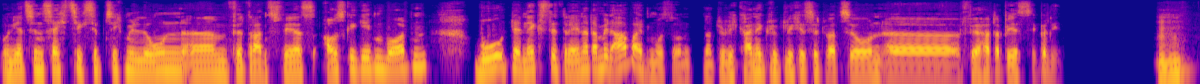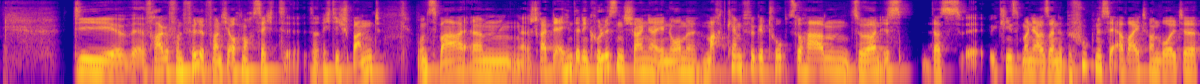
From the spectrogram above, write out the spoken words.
und jetzt sind 60, 70 Millionen ähm, für Transfers ausgegeben worden, wo der nächste Trainer damit arbeiten muss. Und natürlich keine glückliche Situation äh, für Hertha BSC Berlin. Mhm. Die Frage von Philipp fand ich auch noch echt, richtig spannend. Und zwar ähm, schreibt er, hinter den Kulissen scheinen ja enorme Machtkämpfe getobt zu haben. Zu hören ist, dass Klinsmann ja seine Befugnisse erweitern wollte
